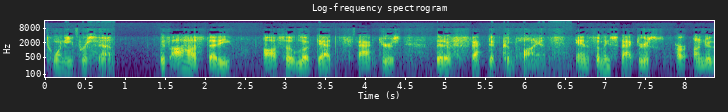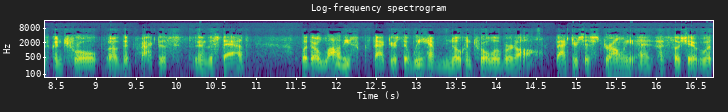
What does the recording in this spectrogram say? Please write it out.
20%. This AHA study also looked at factors that affected compliance. And some of these factors are under the control of the practice and the staff, but there are a lot of these factors that we have no control over at all. Factors that strongly associated with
